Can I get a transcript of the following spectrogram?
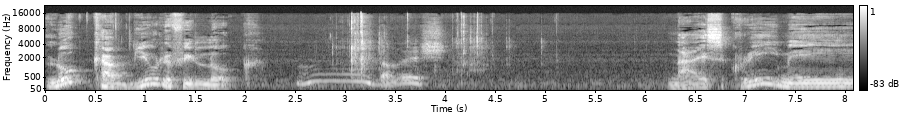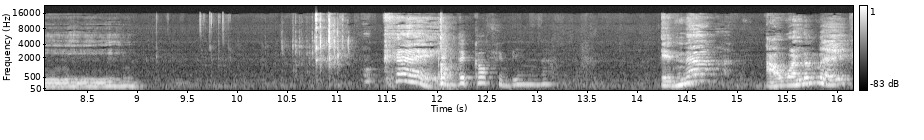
Look how beautiful look. Delish. Nice creamy. Okay. Take the coffee bean. And now I want to make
